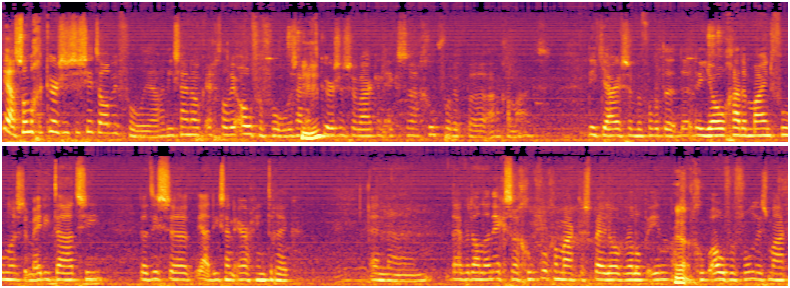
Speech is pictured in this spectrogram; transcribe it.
Ja, sommige cursussen zitten alweer vol, ja. Die zijn ook echt alweer overvol. Er zijn Mhm. echt cursussen waar ik een extra groep voor heb uh, aangemaakt. Dit jaar is er bijvoorbeeld de, de, de yoga, de mindfulness, de meditatie. Dat is, ja, die zijn erg in trek. En uh, daar hebben we dan een extra groep voor gemaakt. Daar spelen we ook wel op in. Als Ja. een groep overvol is, maken,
